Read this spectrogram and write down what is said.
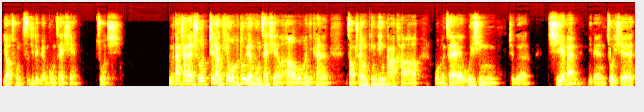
要从自己的员工在线做起。那么大家来说，这两天我们都员工在线了啊，我们你看早上用钉钉打卡，我们在微信这个。企业版里边做一些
